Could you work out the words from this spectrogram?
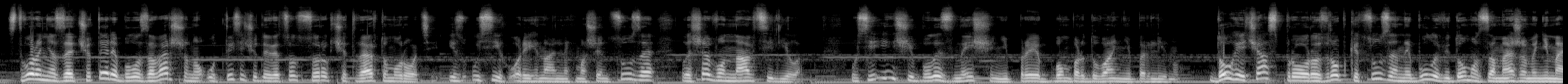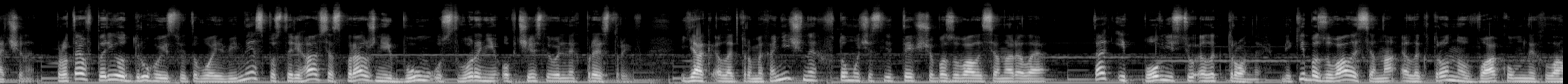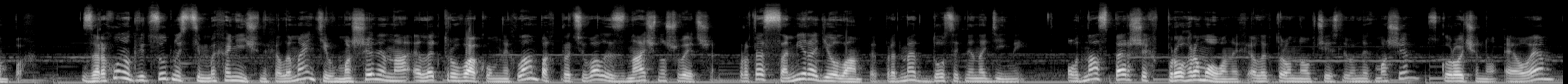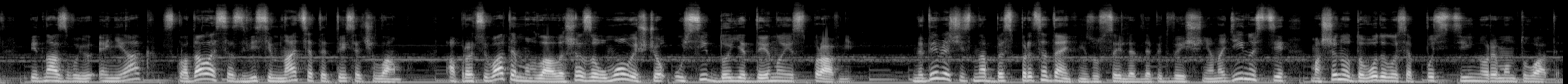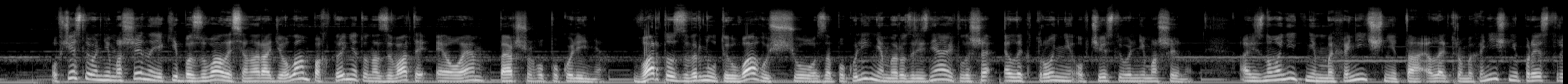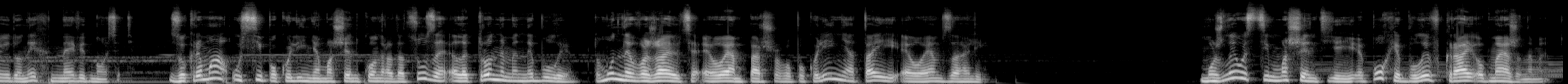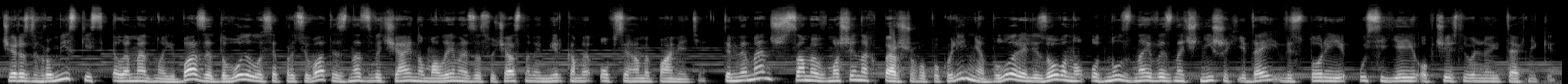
Створення Z4 було завершено у 1944 році, із усіх оригінальних машин Цузе лише вона вціліла. Усі інші були знищені при бомбардуванні Берліну. Довгий час про розробки Цузе не було відомо за межами Німеччини. Проте в період Другої світової війни спостерігався справжній бум у створенні обчислювальних пристроїв, як електромеханічних, в тому числі тих, що базувалися на реле, так і повністю електронних, які базувалися на електронно-вакуумних лампах. За рахунок відсутності механічних елементів, машини на електровакуумних лампах працювали значно швидше, проте самі радіолампи предмет досить ненадійний. Одна з перших програмованих електронно-обчислювальних машин, скорочено EOM, під назвою ENIAC, складалася з 18 тисяч ламп, а працювати могла лише за умови, що усі до єдиної справні. Не дивлячись на безпрецедентні зусилля для підвищення надійності, машину доводилося постійно ремонтувати. Обчислювальні машини, які базувалися на радіолампах, прийнято називати EOM першого покоління. Варто звернути увагу, що за поколіннями розрізняють лише електронні обчислювальні машини, а різноманітні механічні та електромеханічні пристрої до них не відносять. Зокрема, усі покоління машин Конрада Цузе електронними не були, тому не вважаються EOM першого покоління та й EOM взагалі. Можливості машин тієї епохи були вкрай обмеженими. Через громісткість елементної бази доводилося працювати з надзвичайно малими за сучасними мірками обсягами пам'яті. Тим не менш, саме в машинах першого покоління було реалізовано одну з найвизначніших ідей в історії усієї обчислювальної техніки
